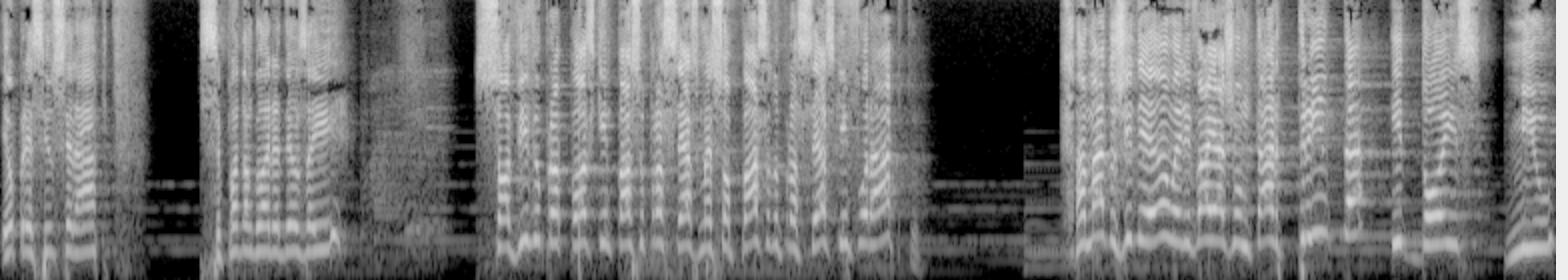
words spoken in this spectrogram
eu preciso ser apto. Você pode dar glória a Deus aí? Só vive o propósito quem passa o processo, mas só passa no processo quem for apto. Amado Gideão, ele vai ajuntar 32 mil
